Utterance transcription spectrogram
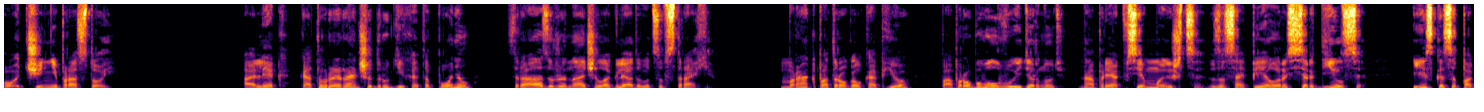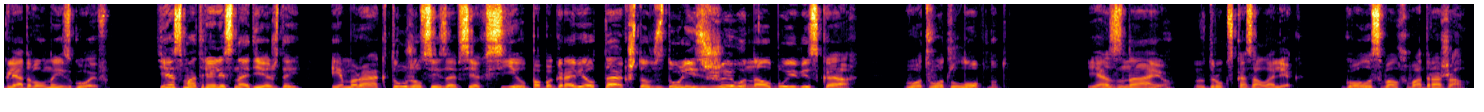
Очень непростой. Олег, который раньше других это понял, сразу же начал оглядываться в страхе. Мрак потрогал копье, попробовал выдернуть, напряг все мышцы, засопел, рассердился, искоса поглядывал на изгоев. Те смотрели с надеждой, и мрак тужился изо всех сил, побагровел так, что вздулись жилы на лбу и висках, вот-вот лопнут. «Я знаю», — вдруг сказал Олег. Голос волхва дрожал.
